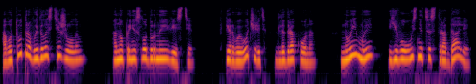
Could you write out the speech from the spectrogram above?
А вот утро выдалось тяжелым. Оно принесло дурные вести. В первую очередь для дракона. Но и мы, его узницы страдали,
